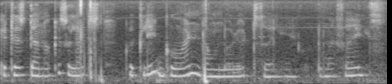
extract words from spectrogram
It is done okay? So let's quickly go and download it. So i'll go to my files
